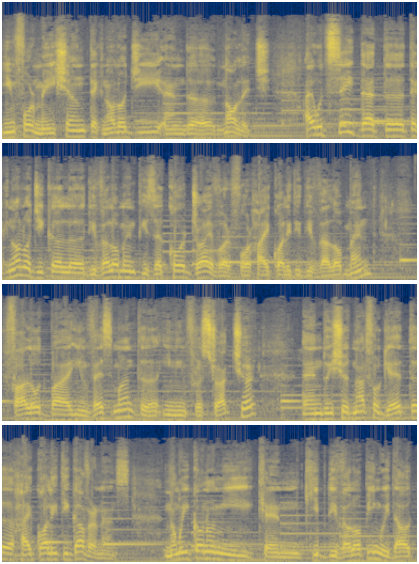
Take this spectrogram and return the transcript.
information, technology, and uh, knowledge. I would say that uh, technological uh, development is a core driver for high quality development, followed by investment uh, in infrastructure, and we should not forget high quality governance. No economy can keep developing without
